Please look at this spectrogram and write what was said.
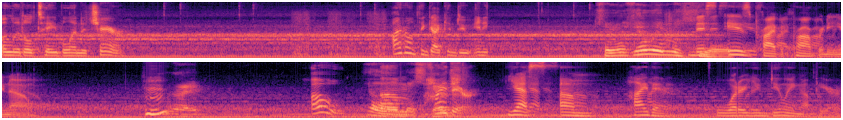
A little table and a chair. I don't think I can do any. Can we go in This is private property, you know. Hmm? Right. Oh, Hello, um, mister. hi there. Yes, um, hi there. What are you doing up here?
